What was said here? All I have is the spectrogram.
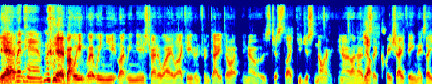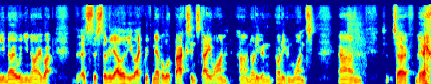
Yeah, Yeah. went ham. yeah, but we we knew like we knew straight away, like even from day dot, you know, it was just like you just know, you know. I know that's a cliche thing they say, you know when you know, but that's just the reality. Like we've never looked back since day one, uh, not even not even once. Um, so yeah,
